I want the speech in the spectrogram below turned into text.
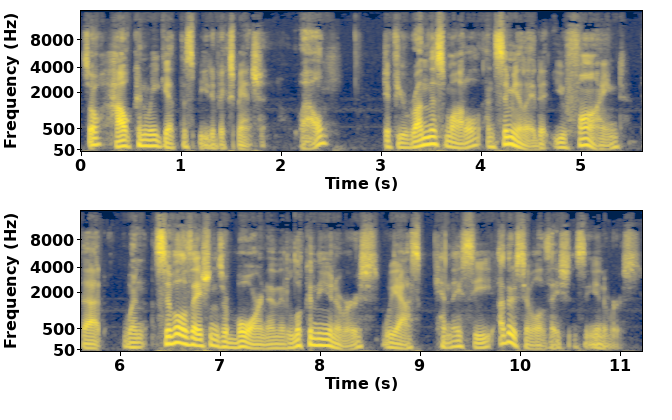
So how can we get the speed of expansion? Well, if you run this model and simulate it, you find that when civilizations are born and they look in the universe, we ask, can they see other civilizations in the universe?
